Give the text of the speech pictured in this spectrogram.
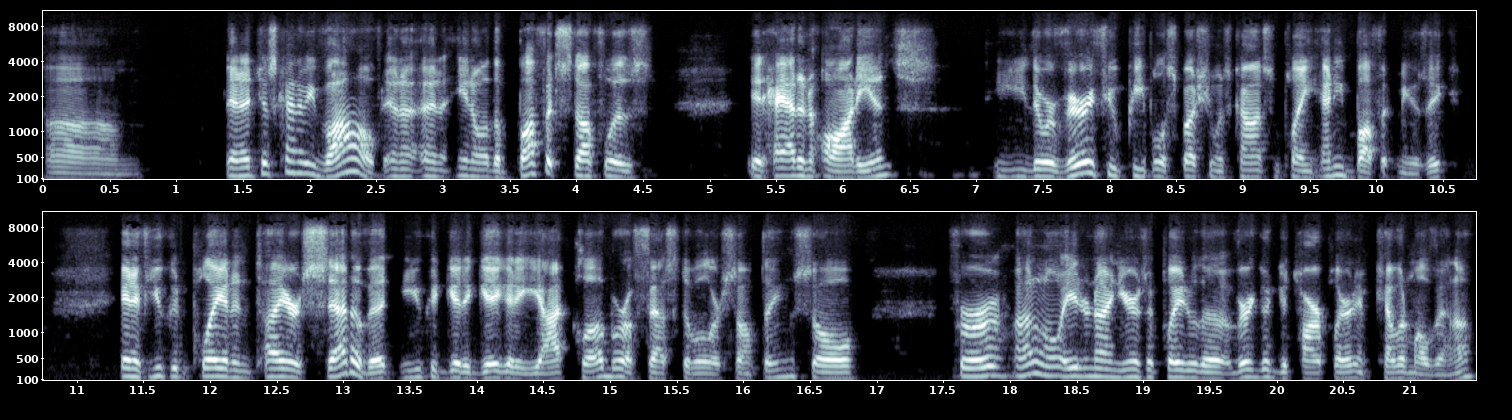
Um, and it just kind of evolved. And, and, you know, the Buffett stuff was, it had an audience. There were very few people, especially in Wisconsin, playing any Buffett music. And if you could play an entire set of it, you could get a gig at a yacht club or a festival or something. So for, I don't know, eight or nine years, I played with a very good guitar player named Kevin Malvena,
